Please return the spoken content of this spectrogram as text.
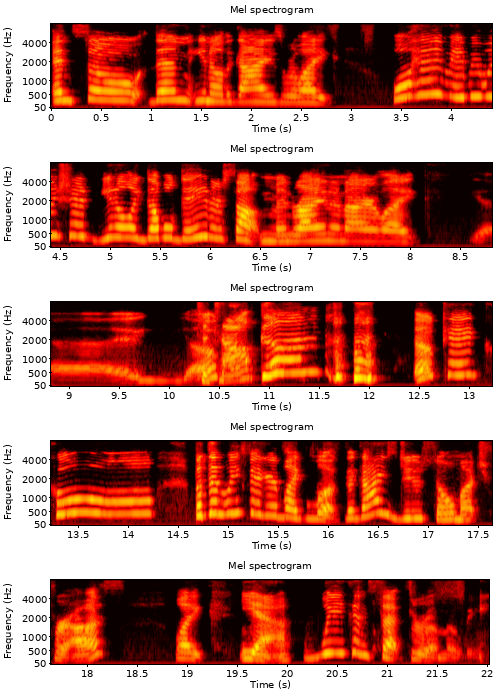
And so then, you know, the guys were like, well, hey, maybe we should, you know, like double date or something. And Ryan and I are like, yeah, To okay, Top Gun. okay, cool. But then we figured, like, look, the guys do so much for us. Like, yeah, we can set through a movie.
